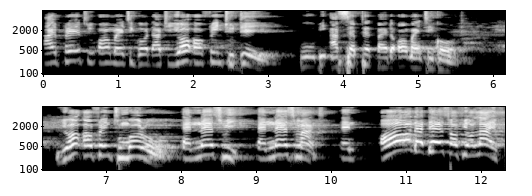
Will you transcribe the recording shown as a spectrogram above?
I pray to Almighty God that your offering today will be accepted by the Almighty God. Your offering tomorrow and next week and next month and all the days of your life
